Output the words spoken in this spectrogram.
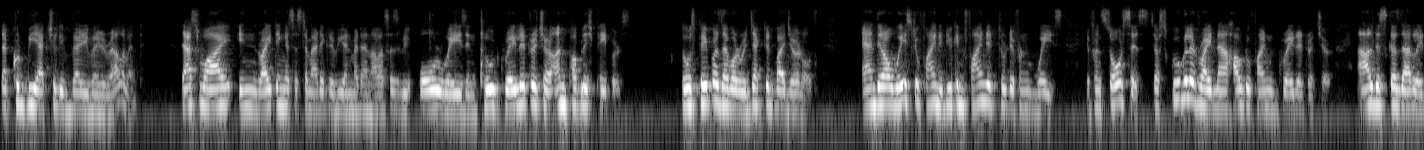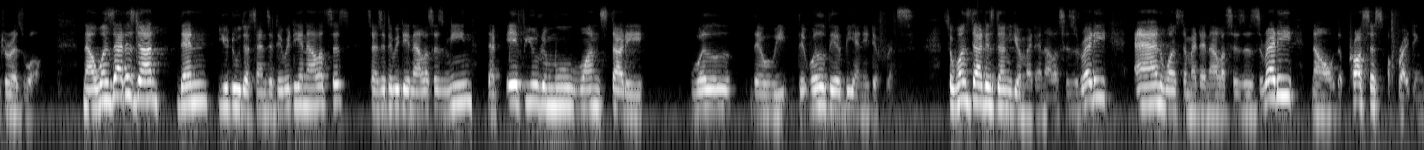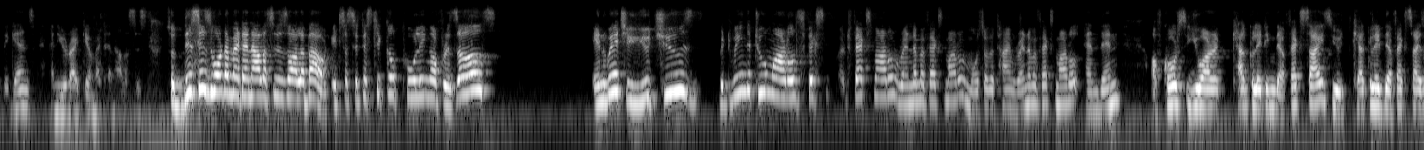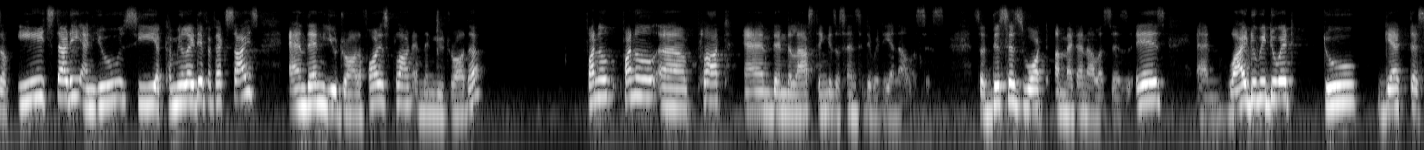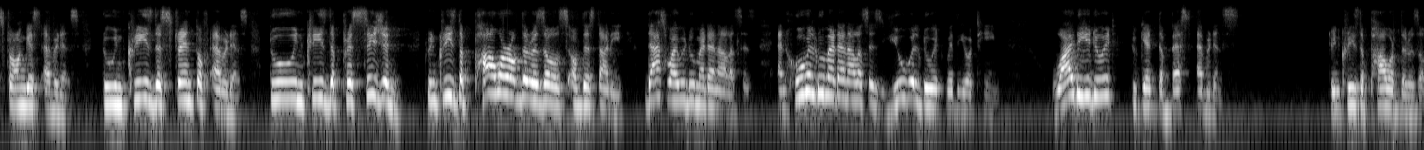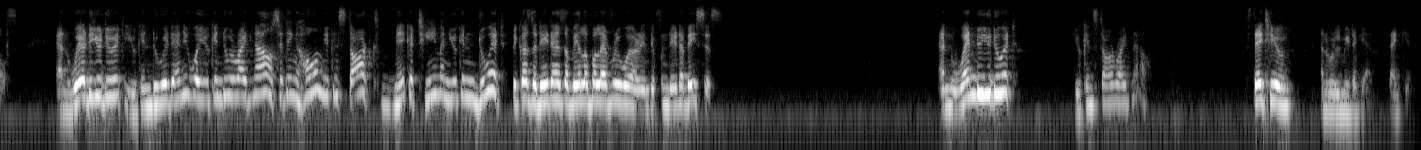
that could be actually very, very relevant. That's why in writing a systematic review and meta-analysis, we always include gray literature, unpublished papers, those papers that were rejected by journals. And there are ways to find it. You can find it through different ways different sources. Just Google it right now, how to find gray literature. I'll discuss that later as well. Now, once that is done, then you do the sensitivity analysis. Sensitivity analysis mean that if you remove one study, will there be, will there be any difference? So once that is done, your meta-analysis is ready. And once the meta-analysis is ready, now the process of writing begins and you write your meta-analysis. So this is what a meta-analysis is all about. It's a statistical pooling of results in which you choose between the two models, fixed effects model, random effects model, most of the time random effects model, and then of course you are calculating the effect size. You calculate the effect size of each study and you see a cumulative effect size, and then you draw the forest plot, and then you draw the funnel funnel uh, plot, and then the last thing is a sensitivity analysis. So this is what a meta-analysis is, and why do we do it? To get the strongest evidence, to increase the strength of evidence, to increase the precision, to increase the power of the results of the study. That's why we do meta-analysis. And who will do meta-analysis? You will do it with your team. Why do you do it? To get the best evidence, to increase the power of the results. And where do you do it? You can do it anywhere. You can do it right now, sitting home. You can start, make a team, and you can do it because the data is available everywhere in different databases. And when do you do it? You can start right now. Stay tuned and we'll meet again. Thank you.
